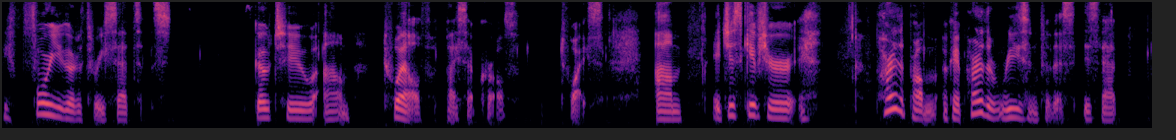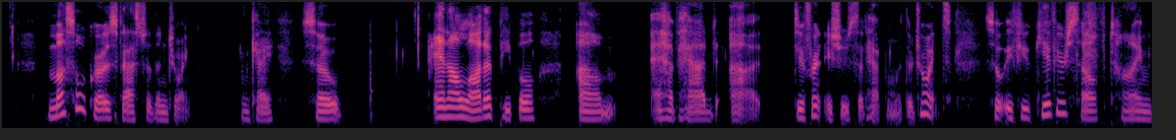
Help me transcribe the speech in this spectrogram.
before you go to three sets, go to um, 12 bicep curls twice. Um, it just gives your, part of the problem, okay, part of the reason for this is that muscle grows faster than joint, okay? So, and a lot of people um, have had uh, different issues that happen with their joints. So if you give yourself time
